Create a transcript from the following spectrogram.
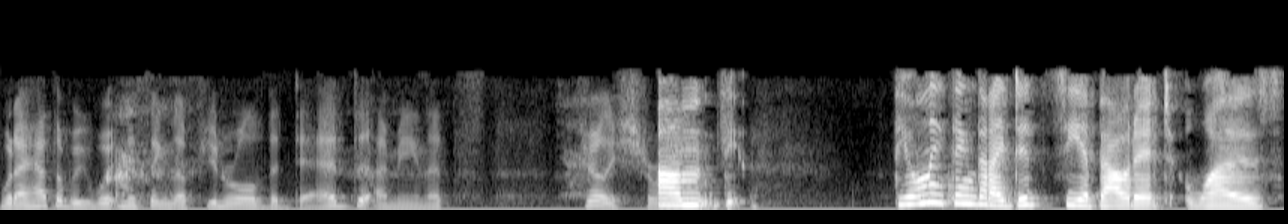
would I have to be witnessing the funeral of the dead? I mean, that's really strange. Um, the the only thing that I did see about it was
